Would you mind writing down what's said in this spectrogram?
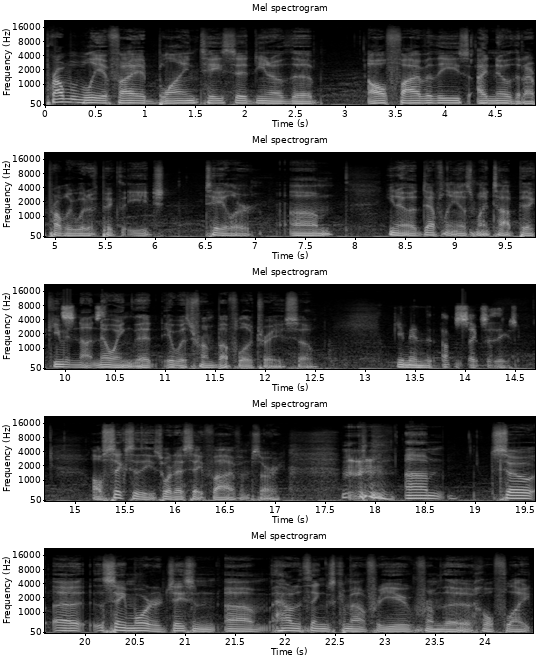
probably if I had blind tasted, you know, the all five of these, I know that I probably would have picked the E.H. Taylor. Um, you know, definitely as my top pick, even not knowing that it was from Buffalo Trace. So You mean the, six of these? all six of these. What did I say? Five. I'm sorry. um, so uh, the same order, Jason. Um, how did things come out for you from the whole flight?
